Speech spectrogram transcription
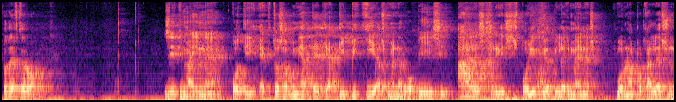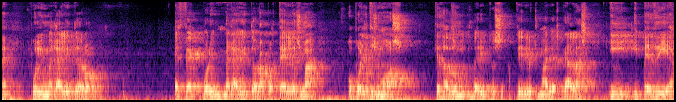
Το δεύτερο ζήτημα είναι ότι εκτός από μια τέτοια τυπική ας πούμε, ενεργοποίηση, άλλες χρήσεις, πολύ πιο επιλεγμένες, μπορούν να προκαλέσουν πολύ μεγαλύτερο effect, πολύ μεγαλύτερο αποτέλεσμα. Ο πολιτισμός, και θα δούμε την περίπτωση του κτίριου της Μαρίας Κάλλας, ή η παιδεία.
